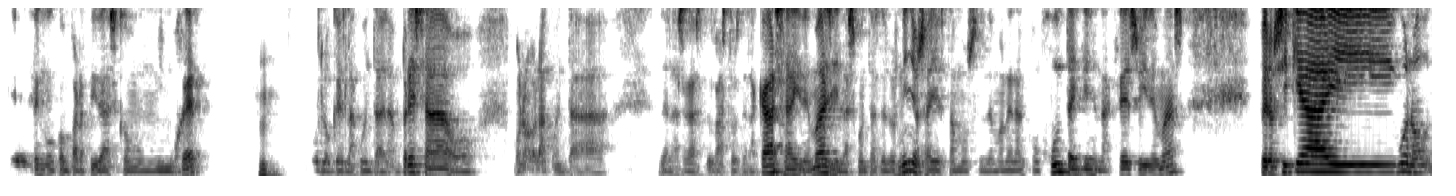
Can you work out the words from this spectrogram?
que tengo compartidas con mi mujer pues lo que es la cuenta de la empresa o, bueno, la cuenta de los gastos de la casa y demás, y las cuentas de los niños, ahí estamos de manera conjunta y tienen acceso y demás. Pero sí que hay, bueno,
